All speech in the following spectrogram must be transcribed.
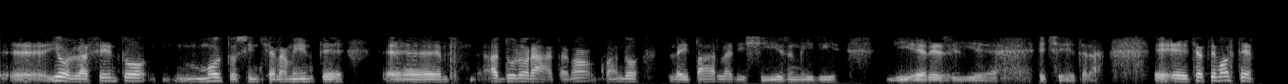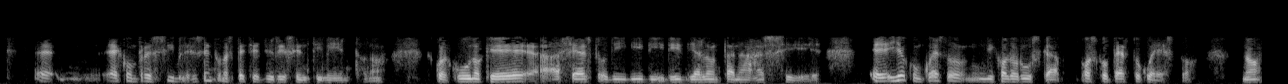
e, io la sento molto sinceramente eh, addolorata no? quando lei parla di scismi, di, di eresie, eccetera. E, e certe volte eh, è comprensibile, si sente una specie di risentimento, no? qualcuno che ha scelto di, di, di, di, allontanarsi. E io con questo, Niccolo Rusca, ho scoperto questo, no?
